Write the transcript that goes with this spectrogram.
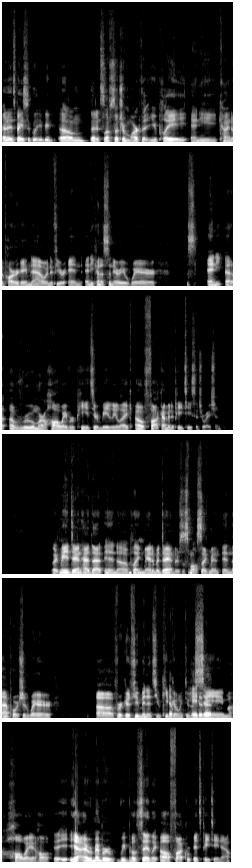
and it's basically be, um, that it's left such a mark that you play any kind of horror game now, and if you're in any kind of scenario where s- any a, a room or a hallway repeats, you're immediately like, "Oh fuck, I'm in a PT situation." Like me and Dan had that in uh, playing Mhm. Man of Medan. There's a small segment in that portion where, uh, for a good few minutes, you keep Yep, going through the hated it. same hallway. Hall, i- i- yeah, I remember we both said like, "Oh fuck, it's PT now."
